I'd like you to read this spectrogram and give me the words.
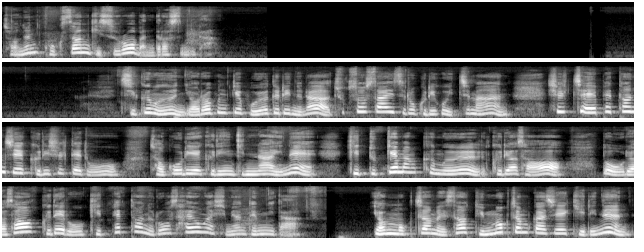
저는 곡선 깃으로 만들었습니다. 지금은 여러분께 보여드리느라 축소 사이즈로 그리고 있지만 실제 패턴지에 그리실 때도 저고리에 그린 긴 라인에 깃 두께만큼을 그려서 또 오려서 그대로 깃 패턴으로 사용하시면 됩니다. 옆 목점에서 뒷 목점까지의 길이는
